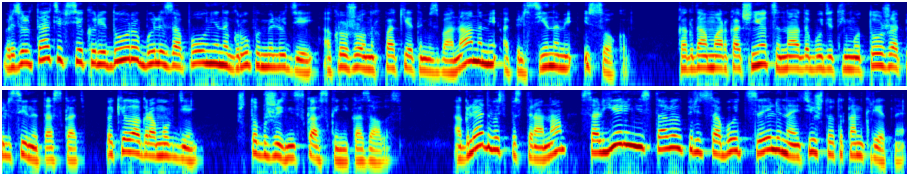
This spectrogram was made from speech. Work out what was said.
В результате все коридоры были заполнены группами людей, окруженных пакетами с бананами, апельсинами и соком. Когда Марк очнется, надо будет ему тоже апельсины таскать, по килограмму в день, чтоб жизнь сказкой не казалась. Оглядываясь по сторонам, Сальери не ставил перед собой цели найти что-то конкретное.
